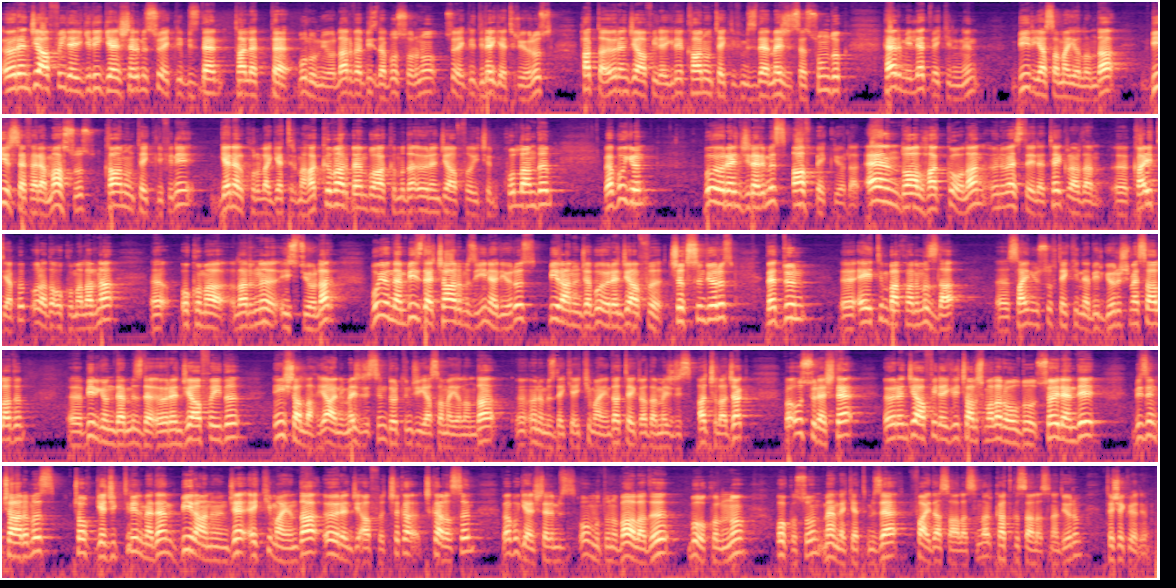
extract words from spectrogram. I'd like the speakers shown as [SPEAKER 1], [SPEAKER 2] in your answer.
[SPEAKER 1] öğrenci affı ile ilgili gençlerimiz sürekli bizden talepte bulunuyorlar ve biz de bu sorunu sürekli dile getiriyoruz. Hatta öğrenci affı ile ilgili kanun teklifimizi de meclise sunduk. Her milletvekilinin bir yasama yılında bir sefere mahsus kanun teklifini genel kurula getirme hakkı var. Ben bu hakkımı da öğrenci affı için kullandım. Ve bugün bu öğrencilerimiz af bekliyorlar. En doğal hakkı olan üniversiteyle tekrardan e, kayıt yapıp orada okumalarına e, okumalarını istiyorlar. Bu yönden biz de çağrımızı yineliyoruz. Bir an önce bu öğrenci affı çıksın diyoruz. Ve dün e, Eğitim Bakanımızla e, Sayın Yusuf Tekin'le bir görüşme sağladım. E, bir gündemimiz de öğrenci affıydı. İnşallah yani meclisin dördüncü yasama yılında e, önümüzdeki Ekim ayında tekrardan meclis açılacak. Ve o süreçte öğrenci affı ile ilgili çalışmalar olduğu söylendi. Bizim çağrımız çok geciktirilmeden bir an önce Ekim ayında öğrenci affı çıka- çıkarılsın ve bu gençlerimiz umudunu bağladığı bu okulunu okusun, memleketimize fayda sağlasınlar, katkı sağlasınlar diyorum. Teşekkür ediyorum.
